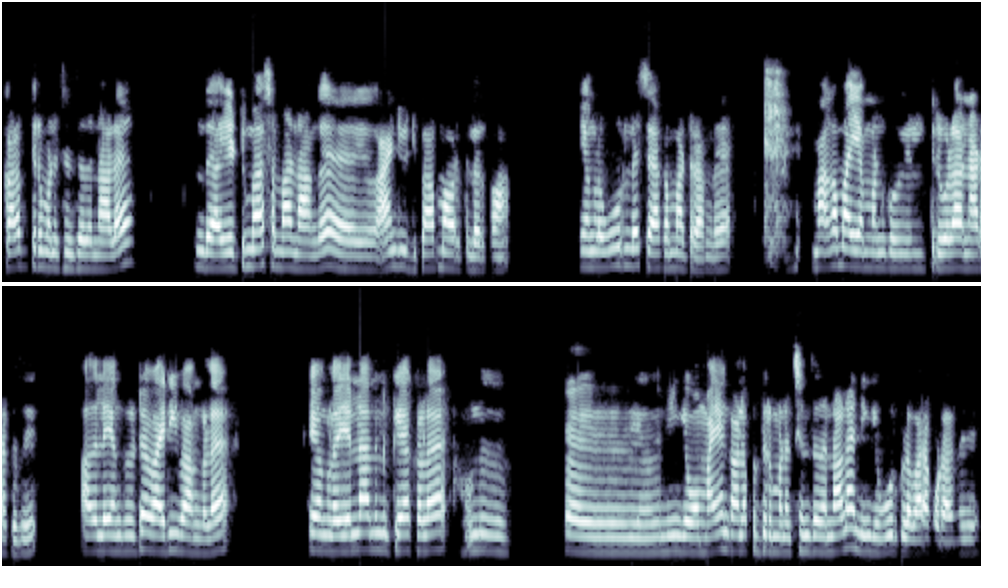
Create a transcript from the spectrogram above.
கலப்பு திருமணம் செஞ்சதுனால இந்த எட்டு மாதமாக நாங்கள் ஆண்டி பாமாவரத்தில் இருக்கோம். எங்களை ஊரில் சேர்க்க மாட்டுறாங்க மகமாயம்மன் கோயில் கோவில் திருவிழா நடக்குது. அதில் எங்ககிட்ட வரி வாங்கலை. எங்களை என்னதுன்னு கேட்கல ஒன்று நீங்கள் உன் மயம் கலப்பு திருமணம் செஞ்சதுனால நீங்கள் ஊருக்குள்ளே வரக்கூடாது.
